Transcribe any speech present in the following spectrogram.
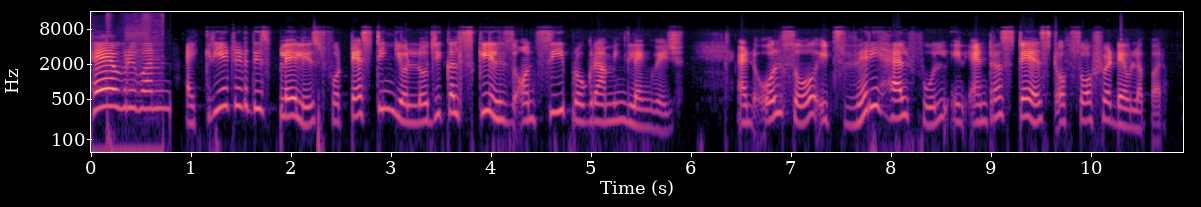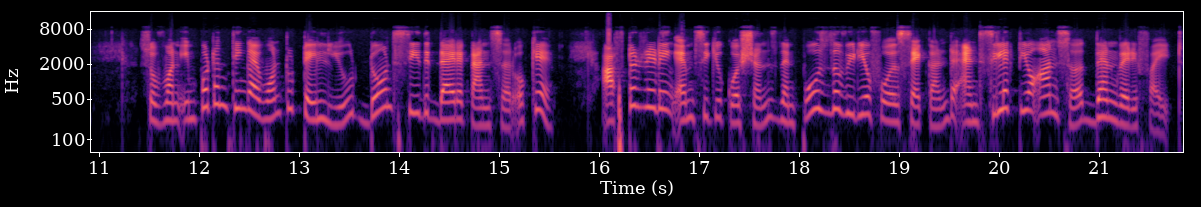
Hey everyone, I created this playlist for testing your logical skills on C programming language. And also it's very helpful in entrance test of software developer. So one important thing I want to tell you, don't see the direct answer, okay? After reading MCQ questions, then pause the video for a second and select your answer, then verify it.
